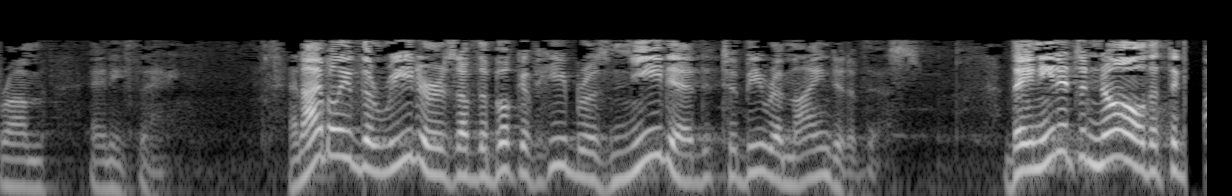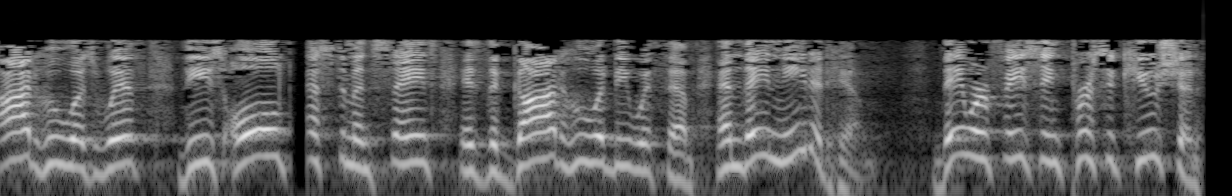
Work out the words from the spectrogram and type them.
from anything. And I believe the readers of the book of Hebrews needed to be reminded of this. They needed to know that the God who was with these Old Testament saints is the God who would be with them. And they needed Him. They were facing persecution.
